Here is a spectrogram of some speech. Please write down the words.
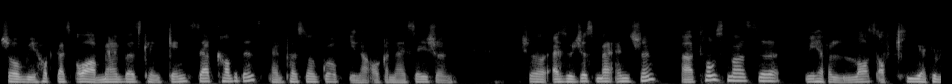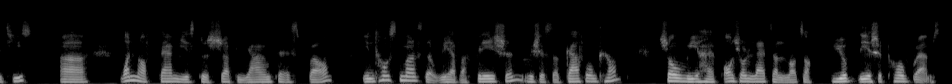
So we hope that all our members can gain self-confidence and personal growth in our organization. So as we just mentioned, uh, Toastmaster, we have a lot of key activities. Uh, one of them is to serve young as well. In Toastmaster, we have affiliation, which is a government club. So we have also led a lot of youth leadership programs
